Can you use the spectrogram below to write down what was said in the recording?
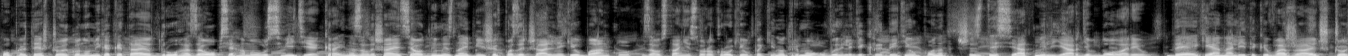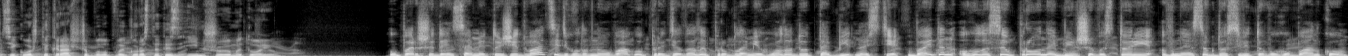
Попри те, що економіка Китаю друга за обсягами у світі, країна залишається одним із найбільших позичальників банку. За останні 40 років Пекін отримав у вигляді кредитів понад 60 мільярдів доларів. Деякі аналітики вважають, що ці кошти краще було б використати з іншою метою. У перший день саміту G20 головну увагу приділили проблемі голоду та бідності. Байден оголосив про найбільше в історії внесок до світового банку.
